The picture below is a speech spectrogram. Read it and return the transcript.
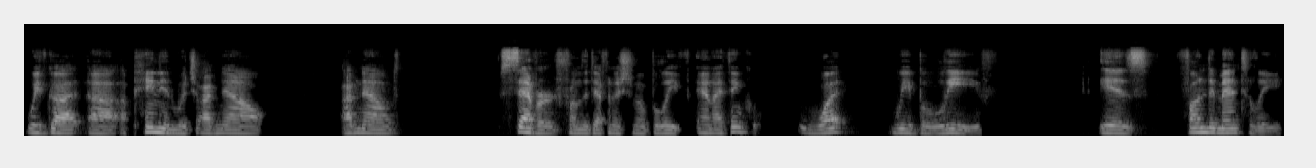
We've got uh, opinion, which I've now I've now severed from the definition of belief, and I think what we believe is fundamentally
